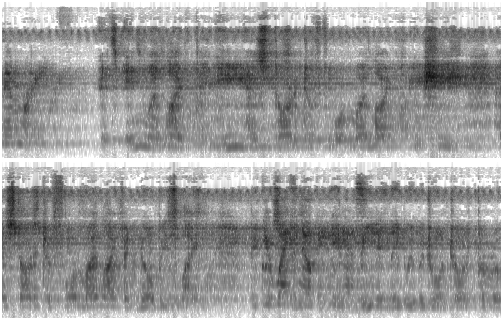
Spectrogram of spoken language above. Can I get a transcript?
memory. It's in my life. He has started to form my life. He, she has started to form my life and Nobi's life. Because Your wife, im- Nobi, yes. Mm-hmm. Immediately we were drawn toward Peru.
